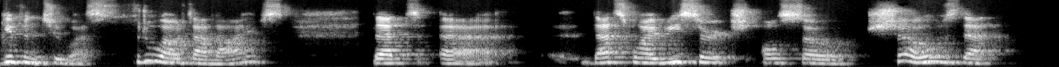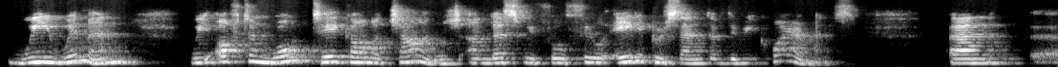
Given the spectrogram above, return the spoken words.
given to us throughout our lives that uh, that's why research also shows that we women we often won't take on a challenge unless we fulfill 80% of the requirements and uh,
